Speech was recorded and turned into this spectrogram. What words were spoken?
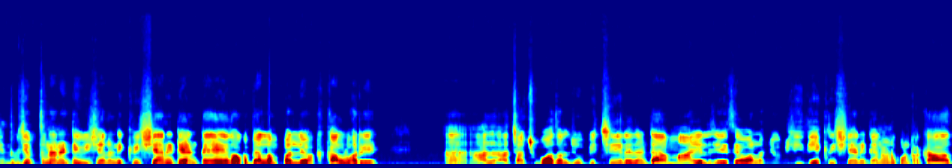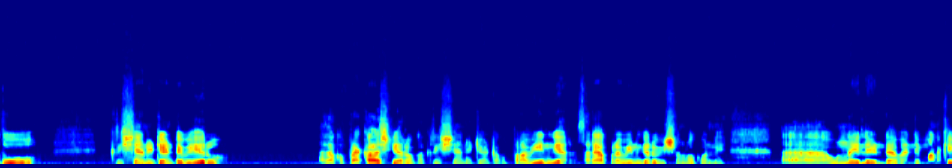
ఎందుకు చెప్తున్నానంటే ఈ విషయాలన్నీ? క్రిస్టియానిటీ అంటే ఏదో ఒక బెల్లంపల్లి ఒక కల్వరి ఆ, అది ఆ చచ్చిపోతలు చూపించి లేదంటే ఆ మాయలు చేసే వాళ్ళని చూపించి ఇదే క్రిస్టియానిటీ అని అనుకుంటారు. కాదు. క్రిస్టియానిటీ అంటే వేరు. అదొక ప్రకాష్ గారు ఒక క్రిస్టియానిటీ అంటే ఒక ప్రవీణ్ గారు. సరే ఆ ప్రవీణ్ గారి విషయంలో కొన్ని ఉన్నాయి లేండి అవన్నీ మనకి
